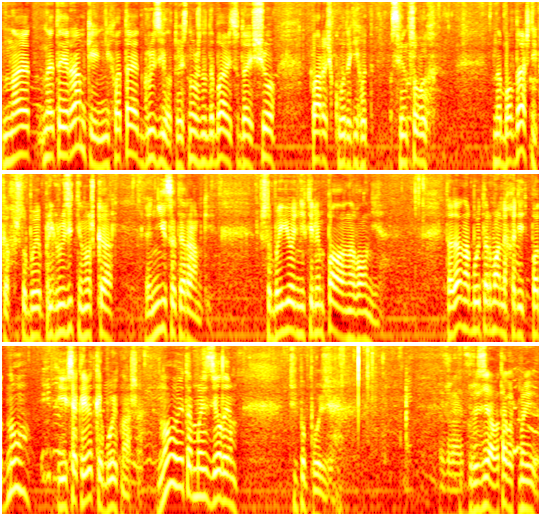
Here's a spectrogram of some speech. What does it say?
на, на этой рамке не хватает грузила. То есть нужно добавить сюда еще парочку вот таких вот свинцовых набалдашников, чтобы пригрузить немножко низ этой рамки, чтобы ее не телемпало на волне. Тогда она будет нормально ходить по дну, и вся креветка будет наша. Но это мы сделаем чуть попозже. Друзья, вот так вот мы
